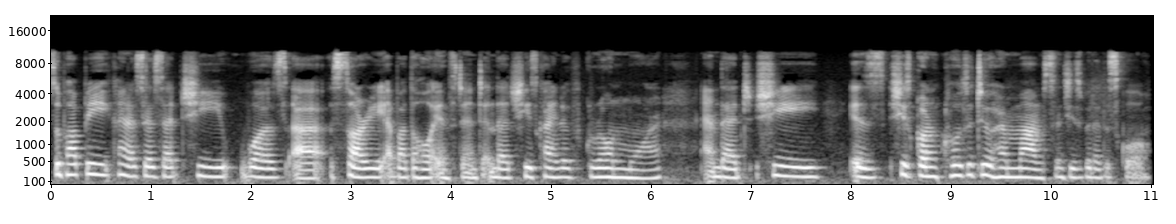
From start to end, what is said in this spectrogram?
So Poppy kind of says that she was uh, sorry about the whole incident and that she's kind of grown more, and that she is she's grown closer to her mom since she's been at the school.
